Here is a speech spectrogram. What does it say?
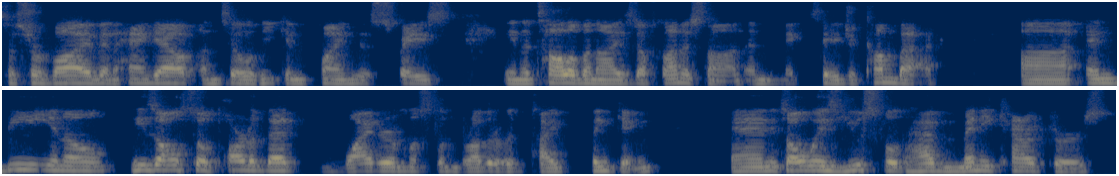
to survive and hang out until he can find his space in a Talibanized Afghanistan and make stage a comeback. Uh, and B, you know, he's also part of that wider Muslim Brotherhood type thinking. And it's always useful to have many characters,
